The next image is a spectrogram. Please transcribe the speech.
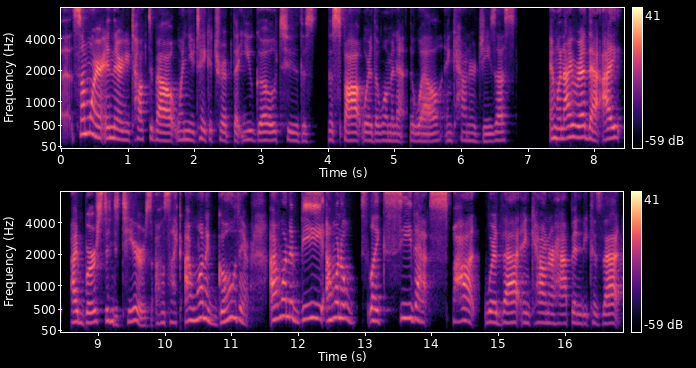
uh, somewhere in there you talked about when you take a trip that you go to the, the spot where the woman at the well encountered Jesus. And when I read that, I I burst into tears. I was like, I want to go there. I want to be, I want to like see that spot where that encounter happened because that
